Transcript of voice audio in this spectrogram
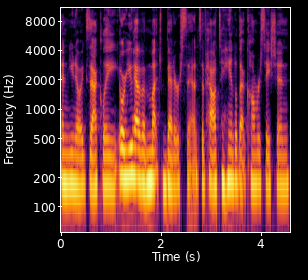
And you know exactly, or you have a much better sense of how to handle that conversation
